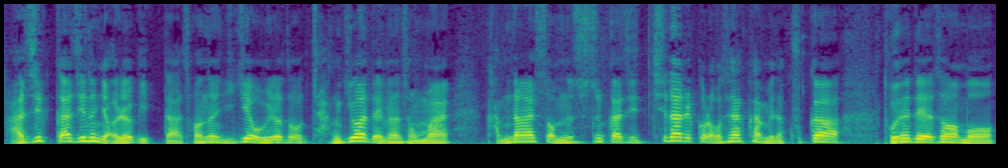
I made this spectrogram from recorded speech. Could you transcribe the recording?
아직까지는 여력이 있다. 저는 이게 오히려 더 장기화되면 정말 감당할 수 없는 수준까지 치달을 거라고 생각합니다. 국가 돈에 대해서 뭐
